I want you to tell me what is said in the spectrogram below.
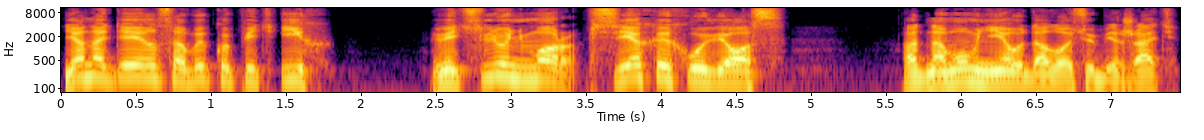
Я надеялся выкупить их, ведь Слюньмор всех их увез. Одному мне удалось убежать.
